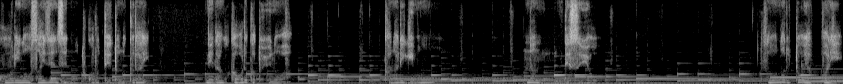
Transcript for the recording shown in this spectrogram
小売りの最前線のところでどのくらい値段が変わるかというのはかなり疑問なんですよそうなるとやっぱり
